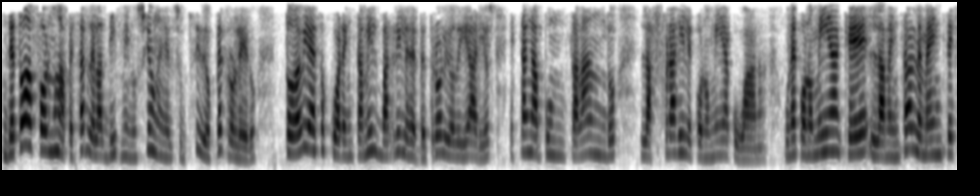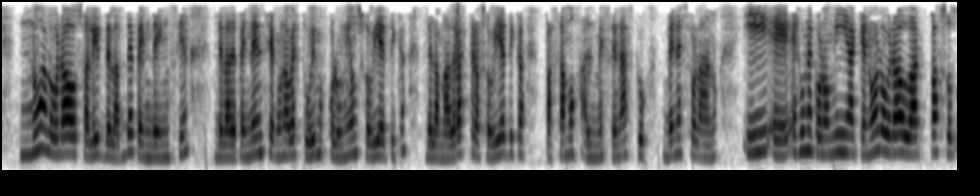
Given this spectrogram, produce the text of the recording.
de todas formas, a pesar de la disminución en el subsidio petrolero, todavía esos 40.000 barriles de petróleo diarios están apuntalando la frágil economía cubana, una economía que lamentablemente no ha logrado salir de la dependencia, de la dependencia que una vez tuvimos con la Unión Soviética, de la madrastra soviética pasamos al mecenazgo venezolano. Y eh, es una economía que no ha logrado dar pasos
